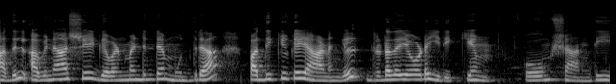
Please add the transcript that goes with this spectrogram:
അതിൽ അവിനാശി ഗവൺമെന്റിന്റെ മുദ്ര പതിക്കുകയാണെങ്കിൽ ദൃഢതയോടെ ഇരിക്കും. ഓം ശാന്തി.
